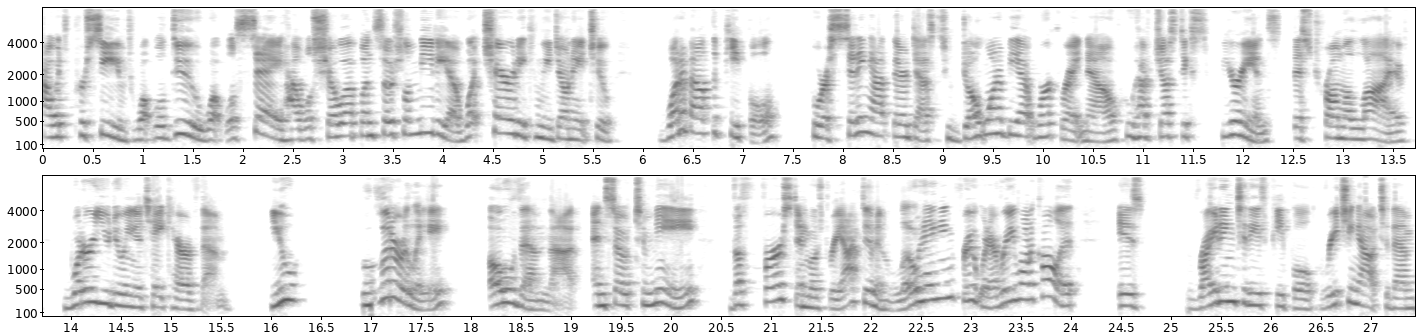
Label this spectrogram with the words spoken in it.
how it's perceived, what we'll do, what we'll say, how we'll show up on social media, what charity can we donate to. What about the people who are sitting at their desks who don't want to be at work right now, who have just experienced this trauma live? What are you doing to take care of them? You literally owe them that. And so to me, the first and most reactive and low hanging fruit, whatever you want to call it, is writing to these people, reaching out to them,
